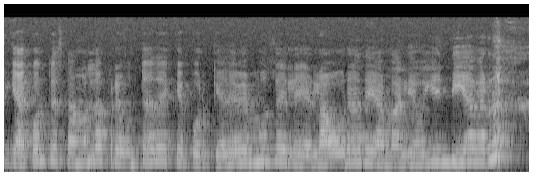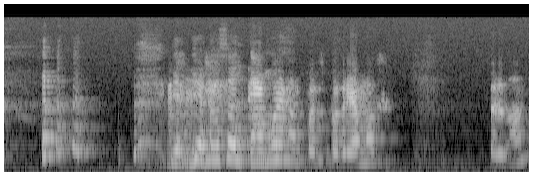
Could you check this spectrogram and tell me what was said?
ya contestamos la pregunta de que por qué debemos de leer la obra de Amalia hoy en día, ¿verdad? ya, ya nos saltamos. bueno, pues podríamos. Perdón.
